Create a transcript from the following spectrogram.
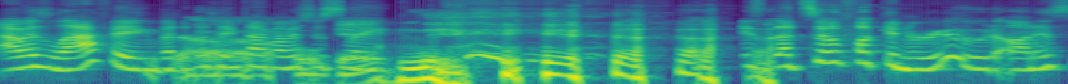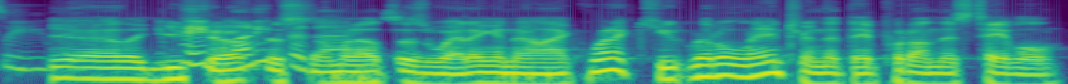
I was laughing, but at the same time, I was just like, is that so fucking rude, honestly? Yeah, like you, you show up to someone that. else's wedding and they're like, what a cute little lantern that they put on this table.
